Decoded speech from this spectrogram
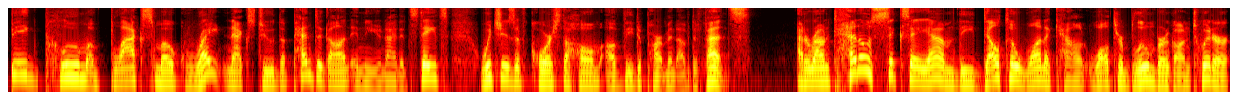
big plume of black smoke right next to the Pentagon in the United States, which is, of course, the home of the Department of Defense. At around 10:06 a.m., the Delta One account, Walter Bloomberg on Twitter,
